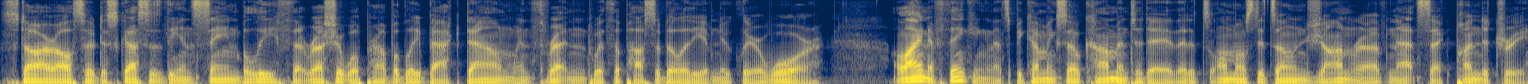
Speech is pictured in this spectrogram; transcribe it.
Starr also discusses the insane belief that Russia will probably back down when threatened with the possibility of nuclear war, a line of thinking that's becoming so common today that it's almost its own genre of NatSec punditry.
